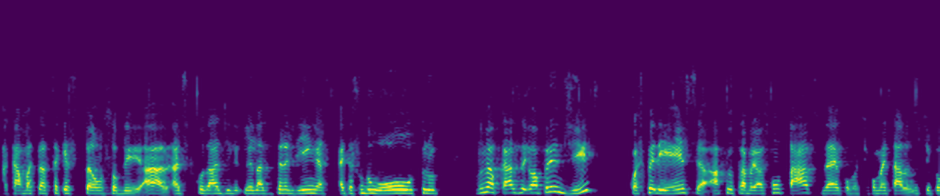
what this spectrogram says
acaba essa questão sobre ah, a dificuldade de ler nas entrelinhas, a questão do outro. No meu caso, eu aprendi com a experiência a filtrar melhor os contatos, né? Como eu tinha comentado, tipo,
